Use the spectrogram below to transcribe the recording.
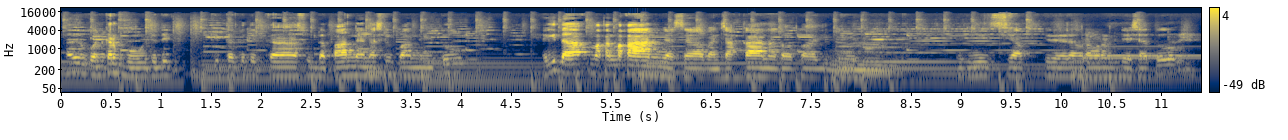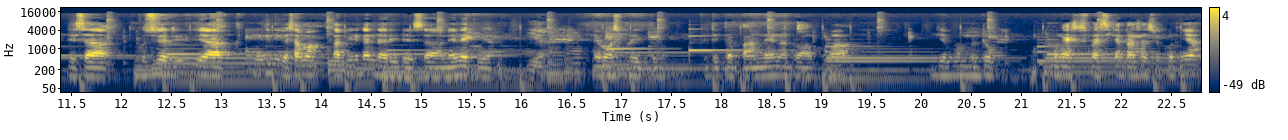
Tapi bukan kerbau, jadi kita ketika sudah panen hasil panen itu ya kita makan-makan biasa bancakan atau apa gitu. Hmm, Jadi siap di daerah orang-orang di desa tuh desa khususnya di- ya mungkin juga sama, tapi ini kan dari desa nenekku ya. iya. Memang seperti itu. Ketika panen atau apa dia membentuk mengekspresikan rasa syukurnya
